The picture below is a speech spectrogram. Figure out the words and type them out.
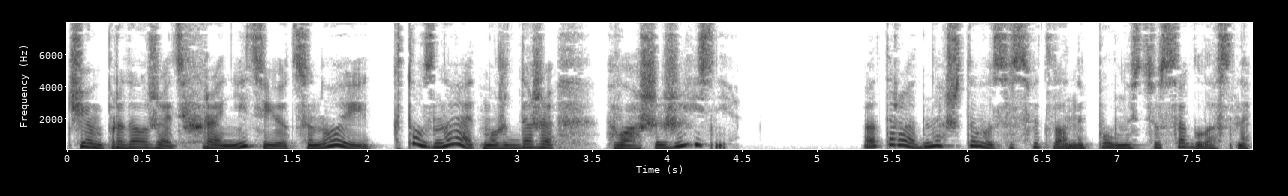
чем продолжать хранить ее ценой, кто знает, может, даже вашей жизни. Отрадно, что вы со Светланой полностью согласны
